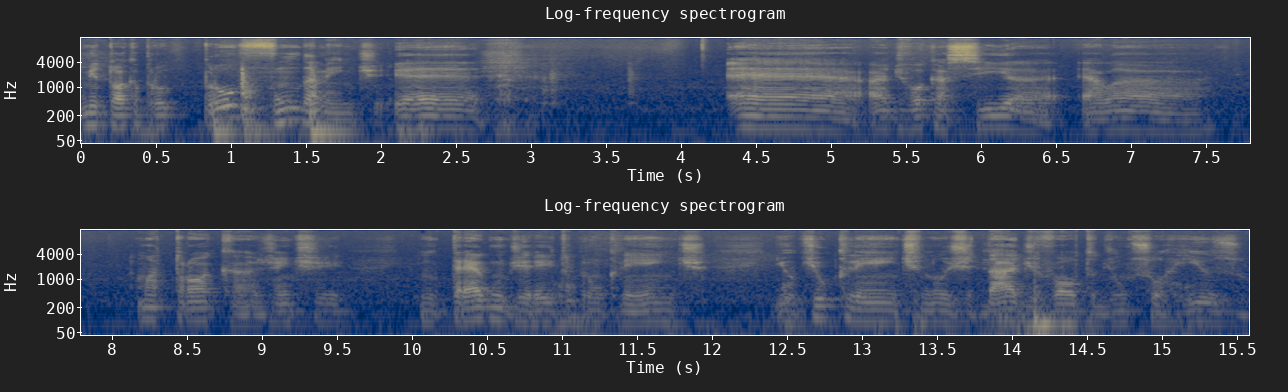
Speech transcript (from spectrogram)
Me toca pro, profundamente. É, é, a advocacia, ela. É uma troca. A gente entrega um direito para um cliente e o que o cliente nos dá de volta de um sorriso.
